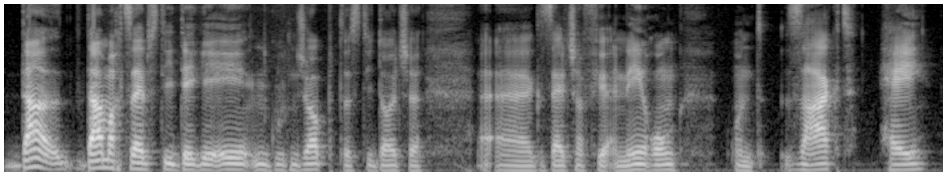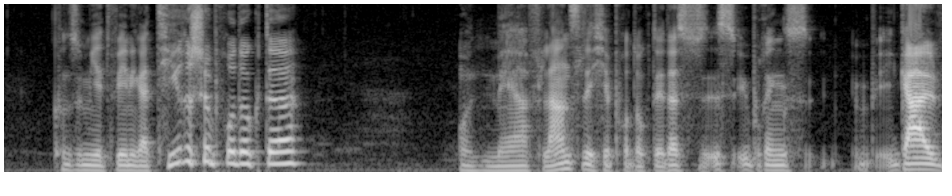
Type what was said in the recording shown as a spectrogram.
da, da macht selbst die DGE einen guten Job, das ist die Deutsche äh, Gesellschaft für Ernährung, und sagt, hey, konsumiert weniger tierische Produkte und mehr pflanzliche Produkte. Das ist übrigens egal,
